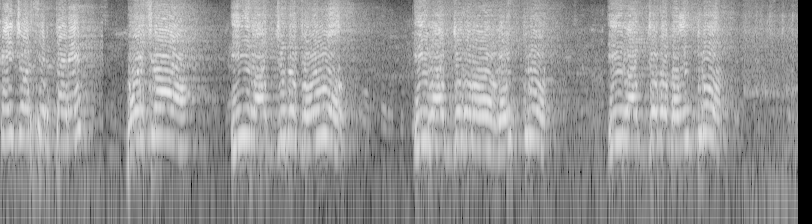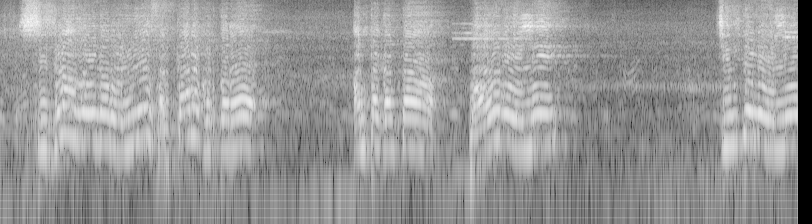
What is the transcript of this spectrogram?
ಕೈ ಜೋಡಿಸಿರ್ತಾರೆ. ಬಹುಶಃ ಈ ರಾಜ್ಯದ ಜನರು, ಈ ರಾಜ್ಯದ ರೈತರು, ಈ ರಾಜ್ಯದ ದಲಿತರು ಸಿದ್ದರಾಮಯ್ಯನವರು ಒಳ್ಳೆ ಸರ್ಕಾರ ಕೊಡ್ತಾರೆ ಅಂತಕ್ಕಂಥ ಭಾವನೆಯಲ್ಲಿ, ಚಿಂತನೆಯಲ್ಲಿ,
